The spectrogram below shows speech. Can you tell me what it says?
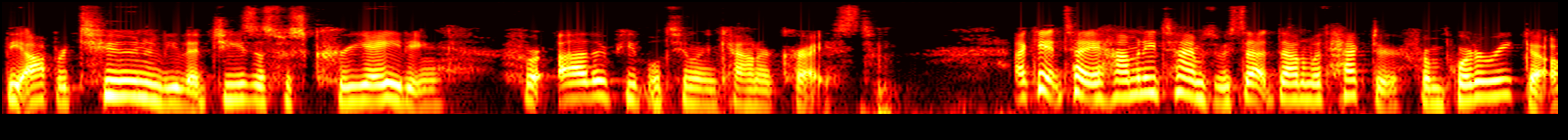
the opportunity that Jesus was creating for other people to encounter Christ. I can't tell you how many times we sat down with Hector from Puerto Rico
